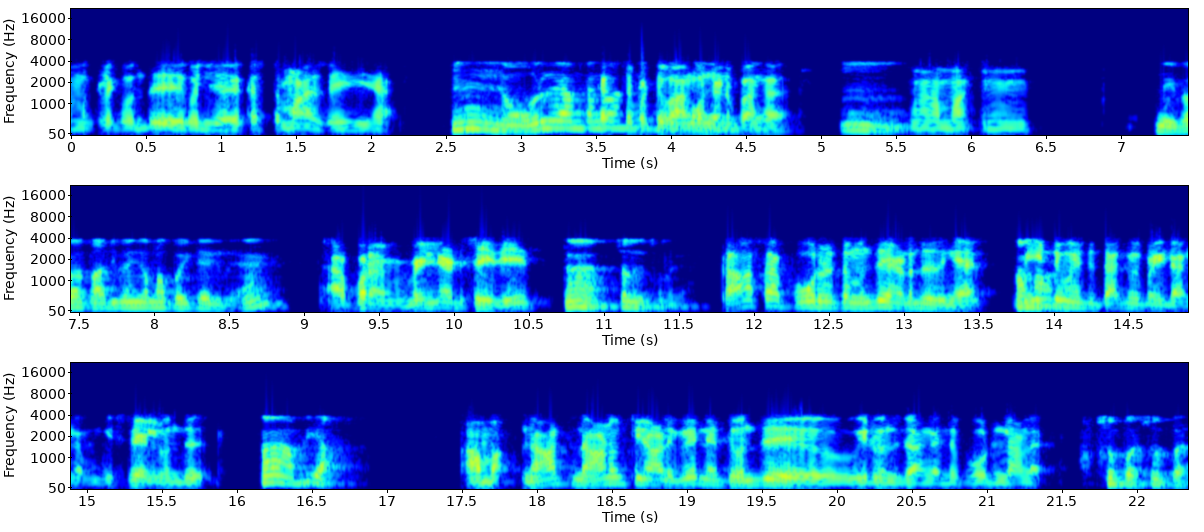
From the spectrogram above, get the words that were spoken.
மக்களுக்கு வந்து கொஞ்சம் கஷ்டமான செய்தி தான் ம் ஒரு கிராம் தங்கம் கஷ்டப்பட்டு வாங்கணும்னு நினைப்பாங்க. ம். ஆமா ம். இப்ப இப்ப போயிட்டே இருக்குது. ஆ? அப்புறம் வெளிநாட்டு செய்தி. சொல்லுங்க சொல்லுங்க. காசா போர் நிறுத்தம் வந்து நடந்ததுங்க. மீண்டும். நேற்று தாக்கல் பண்ணிட்டாங்க. இஸ்ரேல் வந்து. அப்படியா? ஆமா. நாத் நானூத்தி நாலு பேர் நேற்று வந்து உயிரிழந்துட்டாங்க இந்த போர்னால. Super super.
